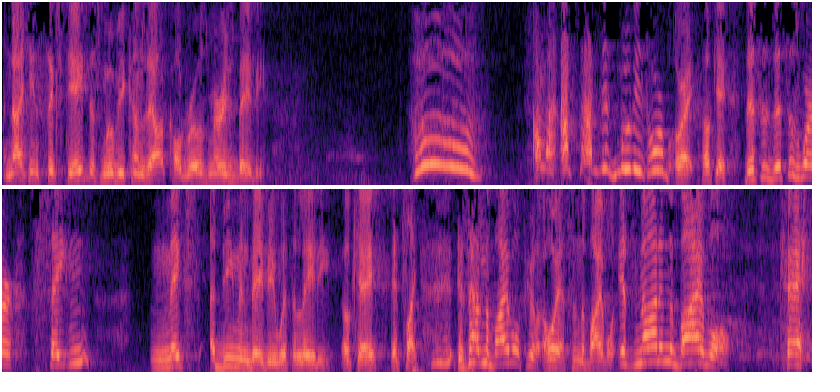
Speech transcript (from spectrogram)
In 1968, this movie comes out called Rosemary's Baby. oh my, I saw this movie's horrible. All right, okay. This is, this is where Satan makes a demon baby with a lady. Okay? It's like, is that in the Bible? People like, oh yeah, it's in the Bible. It's not in the Bible. Okay?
